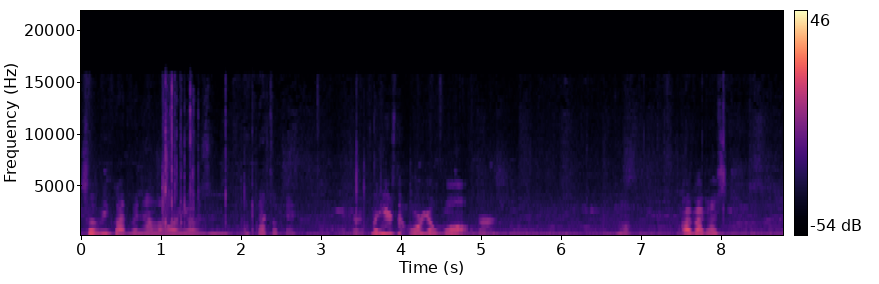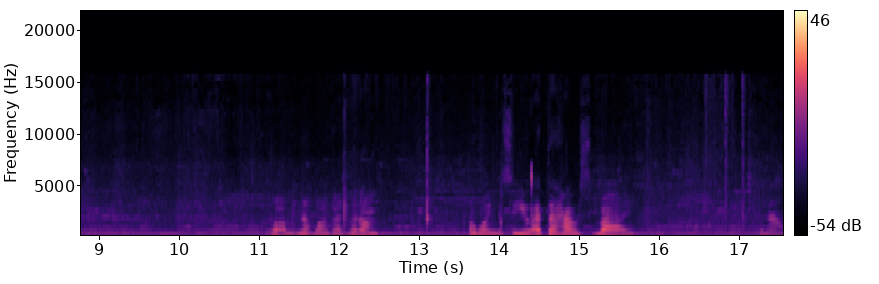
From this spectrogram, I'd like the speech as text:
So we've got vanilla Oreos, and oh, that's okay. Okay, But here's the Oreo wall. turn. Right, bye guys. Well, I mean not bye guys, but um, I'm going to see you at the house. Bye. For now.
